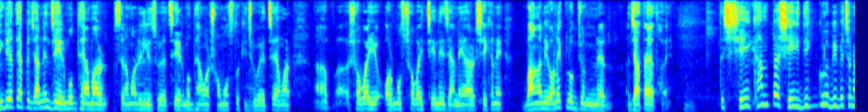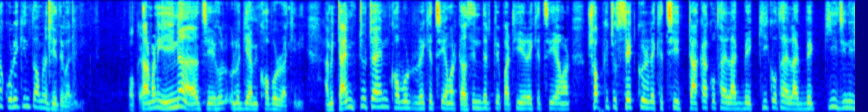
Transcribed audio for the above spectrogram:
ইন্ডিয়াতে আপনি জানেন যে এর মধ্যে আমার সিনেমা রিলিজ হয়েছে এর মধ্যে আমার সমস্ত কিছু হয়েছে আমার সবাই অলমোস্ট সবাই চেনে জানে। আর সেখানে বাঙালি অনেক লোকজনের যাতায়াত হয়। তো সেইখানটা সেই দিকগুলো বিবেচনা করে কিন্তু আমরা যেতে পারিনি। তার মানে এই না যে হলো গিয়ে আমি খবর রাখিনি। আমি টাইম টু টাইম খবর রেখেছি আমার কাজিনদেরকে পাঠিয়ে রেখেছি আমার সবকিছু সেট করে রেখেছি টাকা কোথায় লাগবে কি কোথায় লাগবে কি জিনিস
